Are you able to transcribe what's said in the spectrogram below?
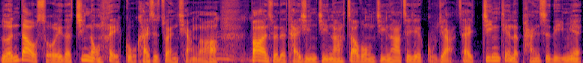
轮到所谓的金融类股开始转强了哈，包含所谓的台新金啊、兆丰金啊这些股价，在今天的盘势里面，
